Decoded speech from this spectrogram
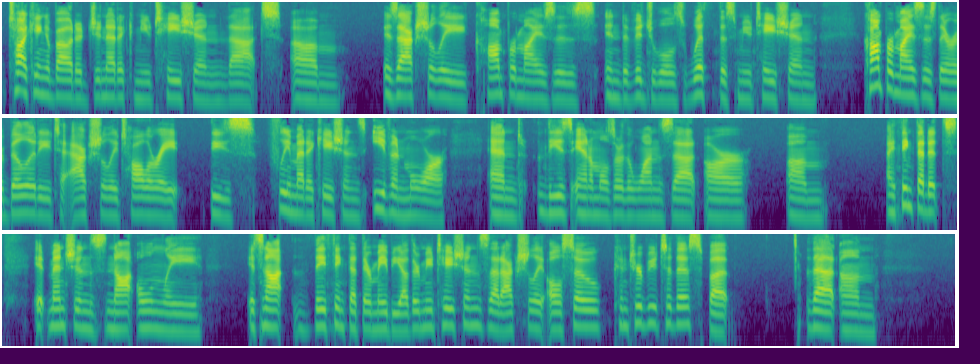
talking about a genetic mutation that um, is actually compromises individuals with this mutation, compromises their ability to actually tolerate these flea medications even more. And these animals are the ones that are um, I think that it's it mentions not only it's not they think that there may be other mutations that actually also contribute to this, but that um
